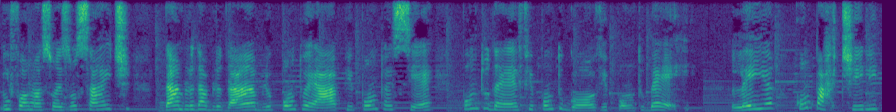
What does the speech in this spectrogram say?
Informações no site www.eap.se.df.gov.br. Leia, compartilhe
